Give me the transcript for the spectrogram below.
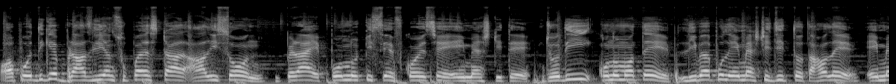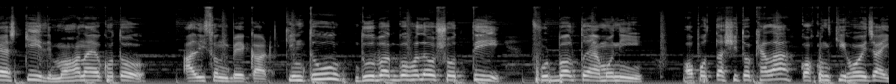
অপরদিকে ব্রাজিলিয়ান সুপারস্টার আলিসন প্রায় পনেরোটি সেভ করেছে এই ম্যাচটিতে। যদি কোনো মতে লিভারপুল এই ম্যাচটি জিততো, তাহলে এই ম্যাচটির মহানায়ক হতো আলিসন বেকার। কিন্তু দুর্ভাগ্য হলেও সত্যি ফুটবল তো এমনই। অপ্রত্যাশিত খেলা কখন কি হয়ে যায়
